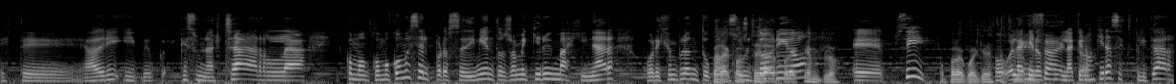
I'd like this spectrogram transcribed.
este, Adri, y que es una charla, Como, como, ¿Cómo es el procedimiento? Yo me quiero imaginar, por ejemplo, en tu para consultorio. por ejemplo. Eh, sí. O para cualquier o la que, la que nos quieras explicar.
